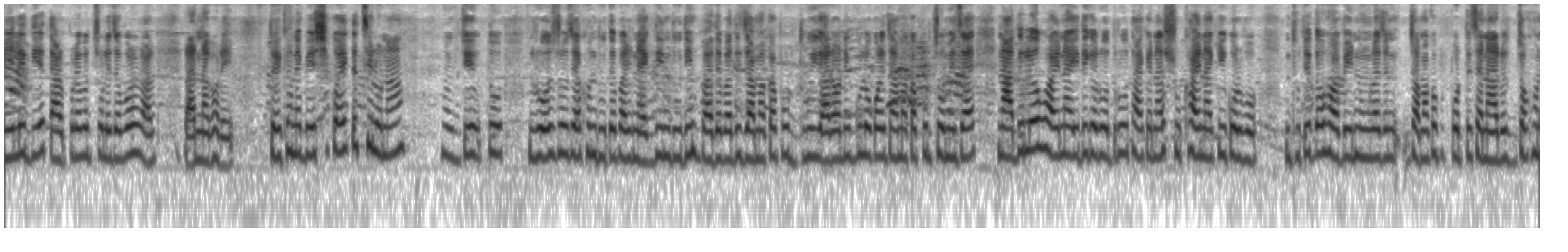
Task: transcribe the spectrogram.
মেলে দিয়ে তারপরে আবার চলে যাব রান্নাঘরে। তো এখানে বেশি কয়েকটা ছিল না। যেহেতু রোজ রোজ এখন ধুতে পারি না, একদিন দুদিন বাদে বাদে জামা কাপড় ধুই আর অনেকগুলো করে জামা কাপড় জমে যায়। না দিলেও হয় না, এদিকে রোদ্রও থাকে না, শুকায় না, কি করব? ধুতে তো হবে, নোংরা জামা কাপড় পরতে চায় না, আর যখন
